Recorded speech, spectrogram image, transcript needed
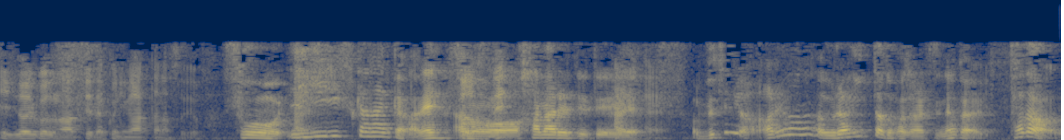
ひどいことになってた国があったな、それは。そう、はいイギリスかなんかがね、あそうですねの、離れてて、はいはい別にあれはなんか裏切ったとかじゃなくて、なんか、ただ、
